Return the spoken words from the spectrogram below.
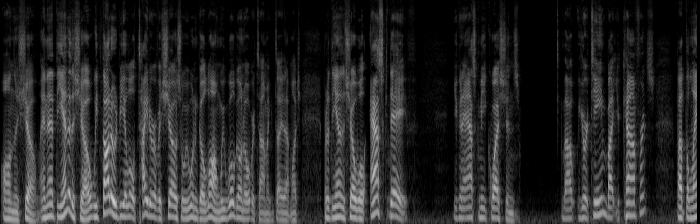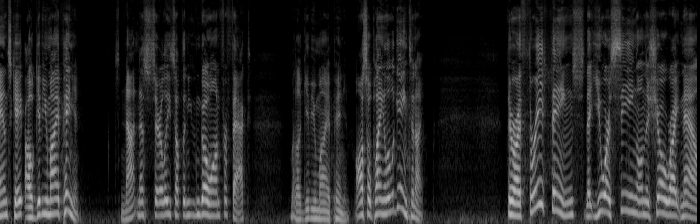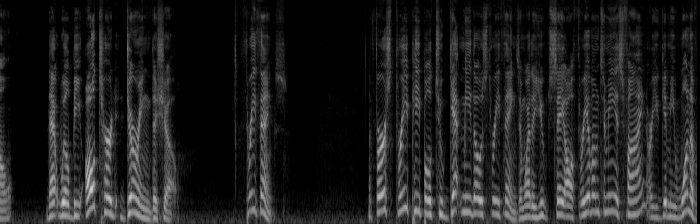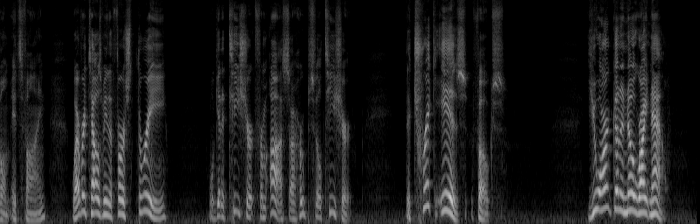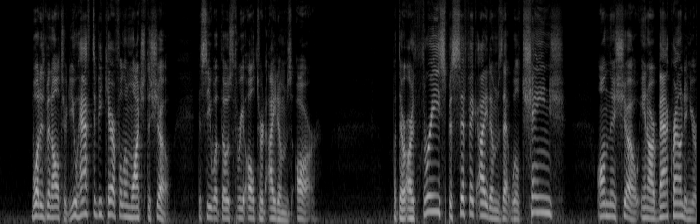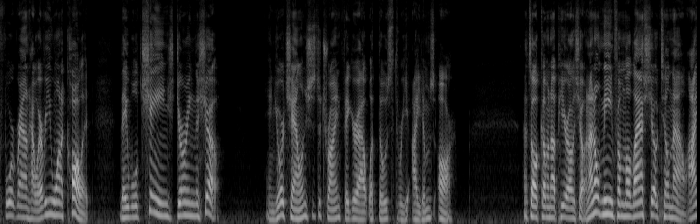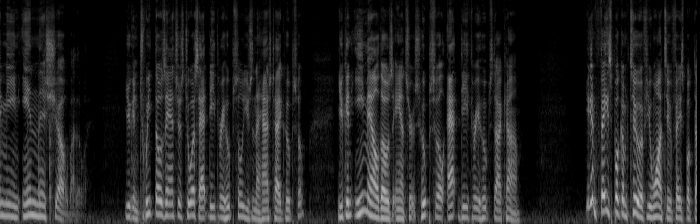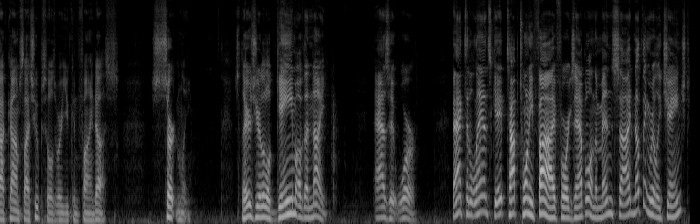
on the show. And at the end of the show, we thought it would be a little tighter of a show so we wouldn't go long. We will go into overtime, I can tell you that much. But at the end of the show, we'll ask Dave. You can ask me questions about your team, about your conference, about the landscape. I'll give you my opinion. It's not necessarily something you can go on for fact, but I'll give you my opinion. Also, playing a little game tonight. There are three things that you are seeing on the show right now that will be altered during the show. Three things. The first three people to get me those three things, and whether you say all three of them to me is fine, or you give me one of them, it's fine. Whoever tells me the first three will get a t shirt from us, a Hoopsville t shirt. The trick is, folks, you aren't going to know right now what has been altered. You have to be careful and watch the show to see what those three altered items are. But there are three specific items that will change on this show in our background, in your foreground, however you want to call it. They will change during the show. And your challenge is to try and figure out what those three items are. That's all coming up here on the show. And I don't mean from the last show till now, I mean in this show, by the way. You can tweet those answers to us at D3Hoopsville using the hashtag Hoopsville. You can email those answers, hoopsville at d3hoops.com. You can Facebook them too if you want to. Facebook.com slash hoopsville is where you can find us. Certainly. So there's your little game of the night, as it were. Back to the landscape. Top 25, for example, on the men's side, nothing really changed.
